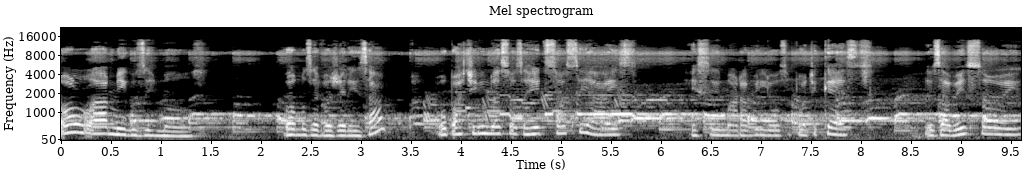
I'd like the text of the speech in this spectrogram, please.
Olá, amigos e irmãos. Vamos evangelizar? Compartilhe nas suas redes sociais esse maravilhoso podcast. Deus abençoe.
